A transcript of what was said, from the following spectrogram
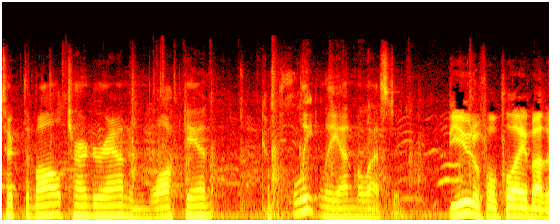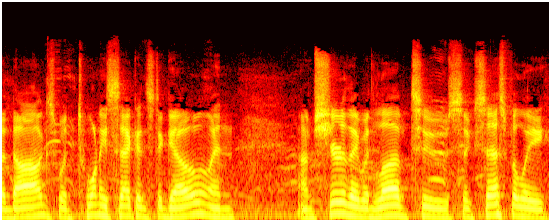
took the ball, turned around, and walked in completely unmolested. Beautiful play by the Dogs with 20 seconds to go, and I'm sure they would love to successfully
